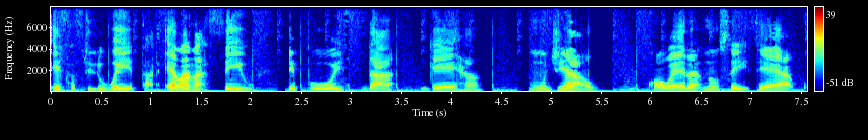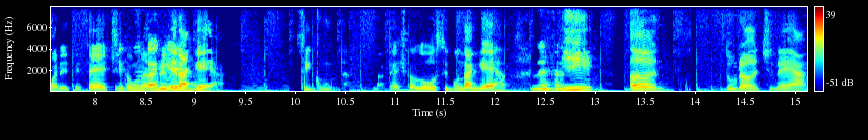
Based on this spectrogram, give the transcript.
essa silhueta, ela nasceu depois da Guerra Mundial. Qual era? Não sei. Se é a 47, então foi Segunda a Primeira Guerra. Guerra. Segunda. Matheus falou Segunda Guerra. Né? E antes, durante né, a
